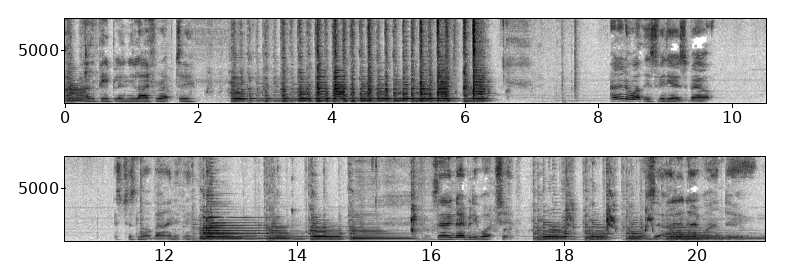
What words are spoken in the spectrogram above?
other people in your life are up to. I don't know what this video is about. It's just not about anything. So nobody watch it. 'Cause I don't know what I'm doing.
